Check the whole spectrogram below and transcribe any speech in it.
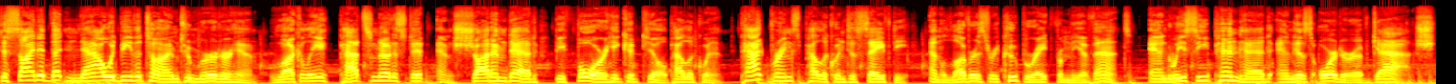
decided that now would be the time to murder him. Luckily, Pats noticed it and shot him dead before he could kill Peloquin. Pat brings Peloquin to safety, and the lovers recuperate from the event. And we see Pinhead and his Order of Gash.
